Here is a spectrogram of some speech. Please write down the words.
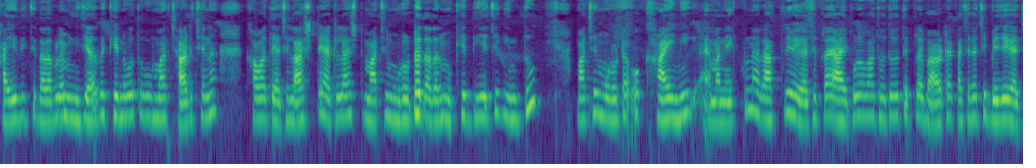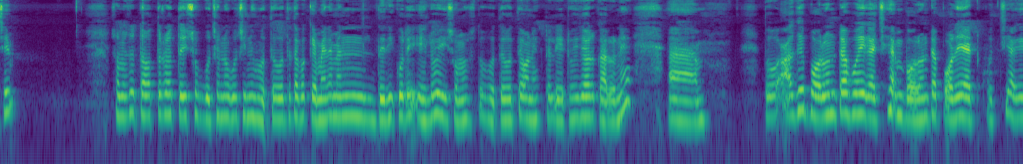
খাইয়ে দিচ্ছে। দাদা বলে, আমি নিজে হাতে খেয়ে নেব, তবু মা ছাড়ছে না। খাওয়াতে আছে। লাস্টে অ্যাট লাস্ট মাছের মুড়োটা দাদার মুখে দিয়েছে, কিন্তু মাছের মুড়োটা ও খায়নি। মানে একটু না রাত্রি হয়ে গেছে, প্রায় আইবুড়ো ভাত হতে হতে প্রায় বারোটার কাছাকাছি বেজে গেছে। সমস্ত তত্ত্ব টত্ত্ব এইসব গোছানো গোছানি হতে হতে তারপর ক্যামেরাম্যান দেরি করে এলো, এই সমস্ত হতে হতে অনেকটা লেট হয়ে যাওয়ার কারণে। তো আগে বরণটা হয়ে গেছে, আমি বরণটা পরে অ্যাড করছি, আগে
